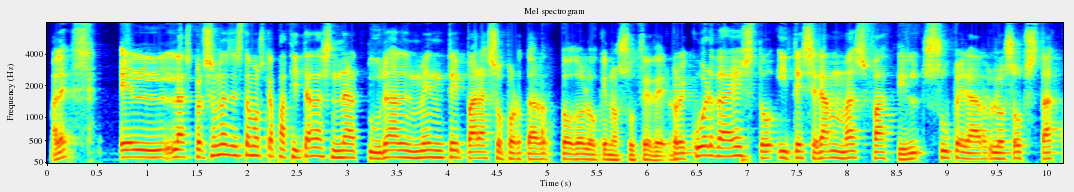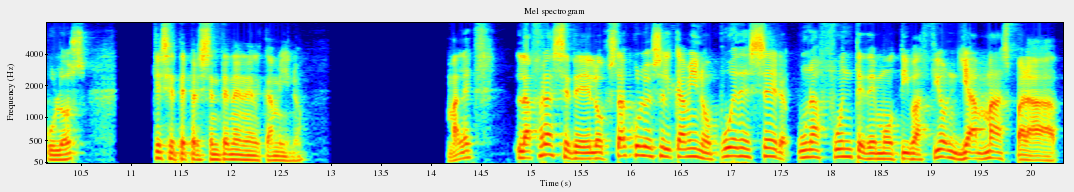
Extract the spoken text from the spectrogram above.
¿vale? Las personas estamos capacitadas naturalmente para soportar todo lo que nos sucede. Recuerda esto y te será más fácil superar los obstáculos que se te presenten en el camino. ¿Vale? La frase de el obstáculo es el camino puede ser una fuente de motivación ya más para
